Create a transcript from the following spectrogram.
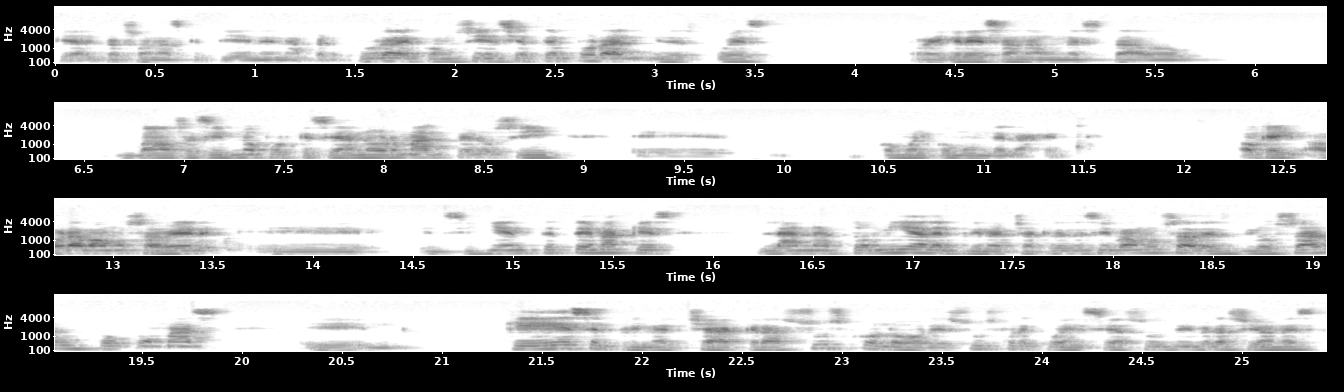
que hay personas que tienen apertura de conciencia temporal y después regresan a un estado vamos a decir, no porque sea normal, pero sí eh, como el común de la gente. Ok, ahora vamos a ver eh, el siguiente tema que es la anatomía del primer chakra, es decir, vamos a desglosar un poco más qué es el primer chakra, sus colores, sus frecuencias, sus vibraciones,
